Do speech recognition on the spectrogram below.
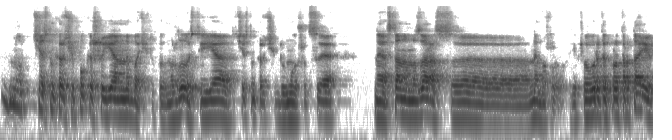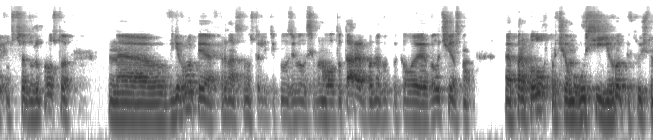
Ну, чесно кажучи, поки що я не бачу такої можливості. Я, чесно кажучи, думаю, що це е, станом на зараз е, неможливо. Якщо говорити про Тартарію, тут все дуже просто. Е, В Європі в 13 столітті, коли з'явилися монголо-татари, вони викликали величезну переполох, причому в усій Європі, включно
